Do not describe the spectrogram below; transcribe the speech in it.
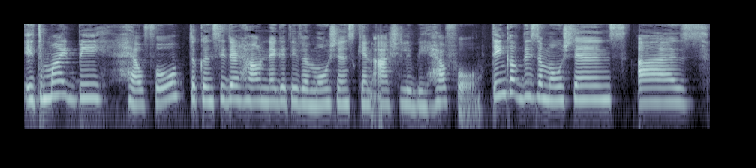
It might be helpful to consider how negative emotions can actually be helpful. Think of these emotions as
